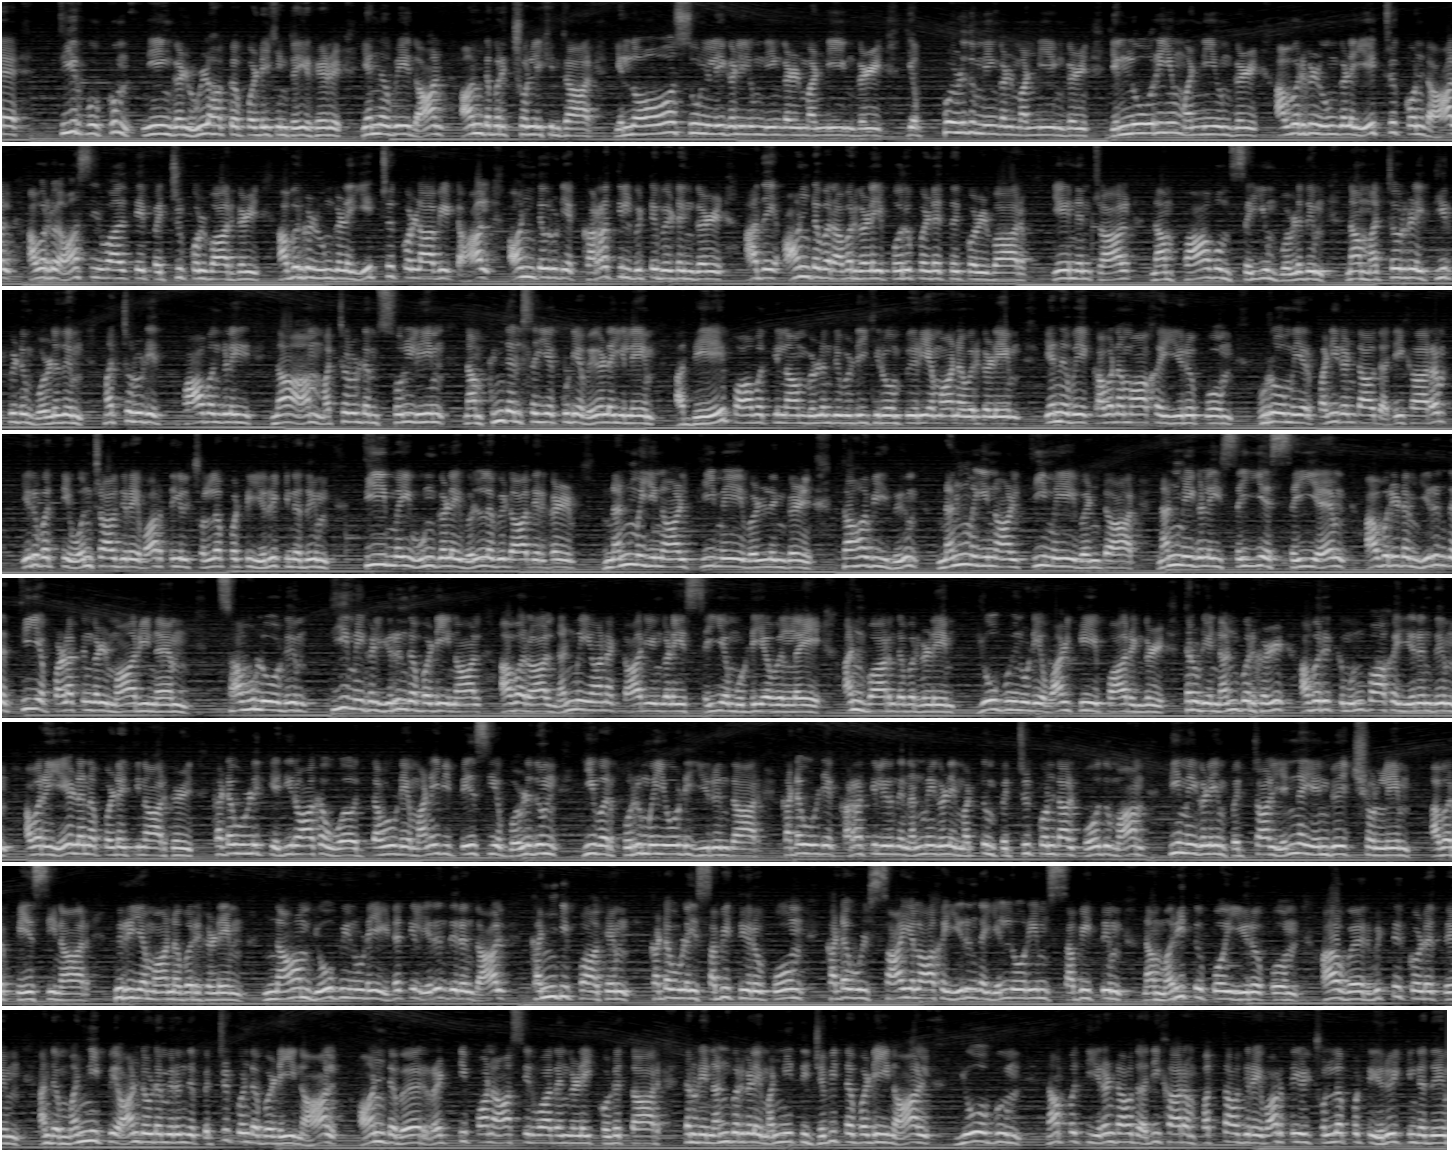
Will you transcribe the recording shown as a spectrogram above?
தீர்ப்புக்கும் நீங்கள் உள்ளாக்கப்படுகின்றீர்கள். எனவே தான் ஆண்டவர் சொல்லுகின்றார் எல்லா சூழ்நிலைகளிலும் நீங்கள் மன்னியுங்கள் எப்பொழுதும் நீங்கள் மன்னியுங்கள் எல்லோரையும் மன்னியுங்கள். அவர்கள் உங்களை ஏற்றுக்கொண்டால் அவர்கள் ஆசீர்வாதத்தை பெற்றுக்கொள்வார்கள். அவர்கள் உங்களை ஏற்றுக்கொள்ளாவிட்டால் ஆண்டவருடைய கரத்தில் விட்டுவிடுங்கள். அதை ஆண்டவர் அவர்களை பொறுப்பெடுத்துக் கொள்வார். ஏனென்றால் நாம் பாவம் செய்யும் பொழுதும் நாம் மற்றவர்களை தீர்ப்பிடும் பொழுதும் மற்றவருடைய பாவங்களை நாம் மற்றவரிடம் சொல்லி நாம் கிண்டல் செய்யக்கூடிய வேளையிலே அதே பாவத்தில் நாம் விழுந்து விடுகிறோம் பிரியமானவர்களே. எனவே கவனமாக இருப்போம். உரோமையர் பனிரெண்டாவது அதிகாரம் இருபத்தி ஒன்றாவது வார்த்தையில் சொல்லப்பட்டு இருக்கின்றது தீமை உங்களை வெல்ல விடாதீர்கள் நன்மையினால் தீமையை வெல்லுங்கள். தாவீது நன்மையினால் தீமையை வென்றார். நன்மைகளை செய்ய செய்ய அவரிடம் இருந்த தீய பழக்கங்கள் மாறின. சவுலோடு தீமைகள் இருந்தபடியினால் அவரால் நன்மையான காரியங்களை செய்ய முடியவில்லை. அன்பார்ந்தவர்களே யோபுவினுடைய வாழ்க்கையை பாருங்கள். தன்னுடைய நண்பர்கள் அவருக்கு முன்பாக இருந்து அவரை ஏளனப்படுத்தினார்கள். கடவுளுக்கு எதிராக தன்னுடைய மனைவி பேசிய பொழுதும் இவர் பொறுமையோடு இருந்தார். கடவுளுடைய கரத்திலிருந்து நன்மைகளை மட்டும் பெற்றுக்கொண்டால் போதுமாம். தீமைகளையும் பெற்றால் என்ன என்று சொல்லி அவர் பேசினார். பிரியமானவர்களே நாம் யோபினுடைய இடத்தில் இருந்திருந்தால் கண்டிப்பாக கடவுளை சபித்திருப்போம். கடவுள் சாயலாக இருந்த எல்லோரையும் சபித்து நாம் மறித்து போய் இருப்போம். அவர் விட்டு கொடுத்து அந்த மன்னிப்பை ஆண்டவிடமிருந்து பெற்றுக்கொண்டபடியினால் ஆண்டவர் இரட்டிப்பான ஆசீர்வாதங்களை கொடுத்தார். தன்னுடைய நண்பர்களை மன்னித்து ஜெபித்தபடியினால் யோபும் நாற்பத்தி இரண்டாவது அதிகாரம் பத்தாவது இறை வார்த்தையில் சொல்லப்பட்டு இருக்கின்றது.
